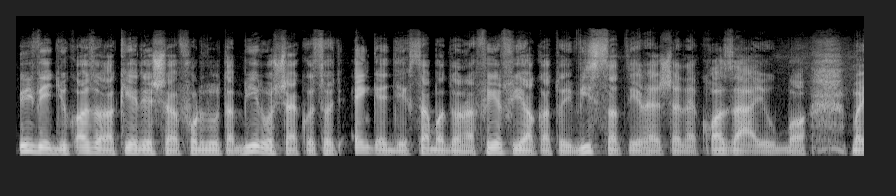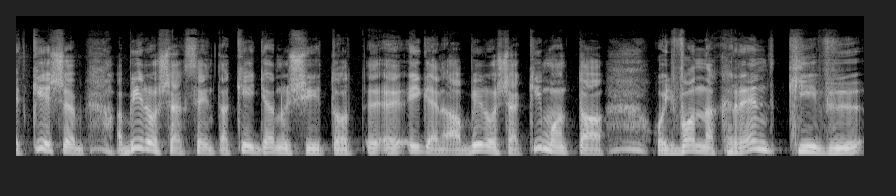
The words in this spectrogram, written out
Ügyvédjük azzal a kérdéssel fordult a bírósághoz, hogy engedjék szabadon a férfiakat, hogy visszatérhessenek hazájukba. Majd később a bíróság szerint a két gyanúsított, igen, a bíróság kimondta, hogy vannak rendkívül,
